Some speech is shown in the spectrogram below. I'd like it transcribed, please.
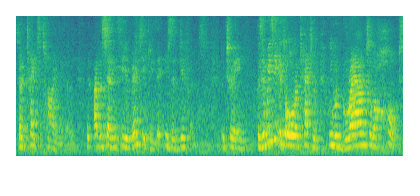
So it takes time, you know. But understanding theoretically there is a difference between, because if we think it's all attachment, we would ground to a halt.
